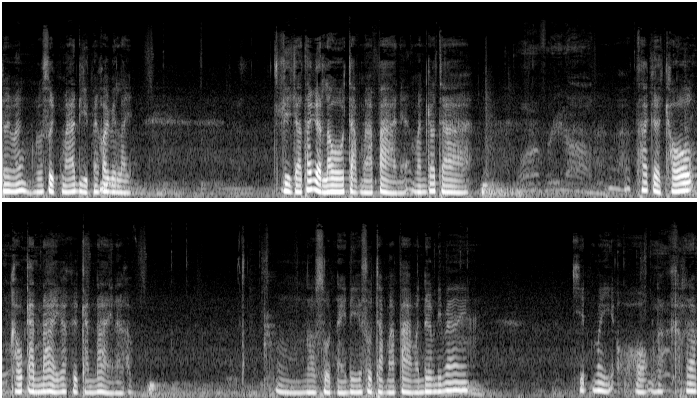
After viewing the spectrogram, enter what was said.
ด้วยมั้งรู้สึกม้าดีดไม่ค่อยเป็นไรสีกับถ้าเกิดเราจับหมาป่าเนี่ย มันก็จะ ถ้าเกิดเขาเขากันได้ก็คือกันได้นะครับอืมเราสูตรไหนดี สูตรจับหมาป่าเหมือนเดิมดีไหม คิดไม่ออกนะครับ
